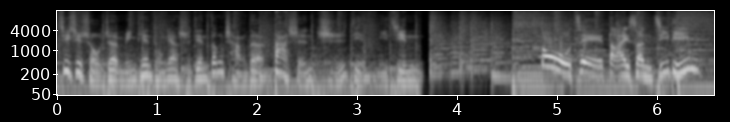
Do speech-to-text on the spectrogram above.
继续守着明天同样时间登场的大神指点迷津。多谢大神指点。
